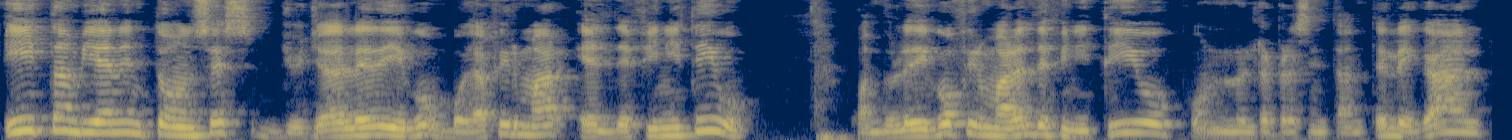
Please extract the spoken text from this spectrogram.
Y también entonces, yo ya le digo, voy a firmar el definitivo. Cuando le digo firmar el definitivo con el representante legal,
